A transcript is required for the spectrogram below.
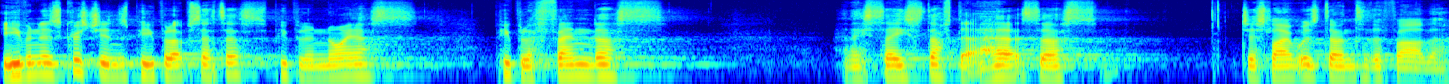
Even as Christians, people upset us, people annoy us, people offend us, and they say stuff that hurts us, just like was done to the Father.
